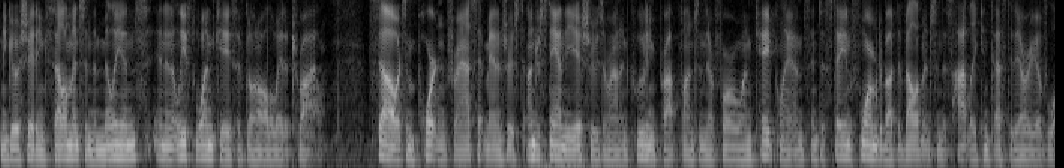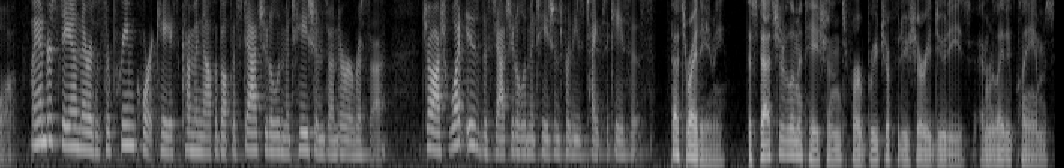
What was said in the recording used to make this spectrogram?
negotiating settlements in the millions, and in at least one case have gone all the way to trial. So it's important for asset managers to understand the issues around including prop funds in their 401k plans and to stay informed about developments in this hotly contested area of law. I understand there is a Supreme Court case coming up about the statute of limitations under ERISA. Josh, what is the statute of limitations for these types of cases? That's right, Amy. The statute of limitations for a breach of fiduciary duties and related claims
